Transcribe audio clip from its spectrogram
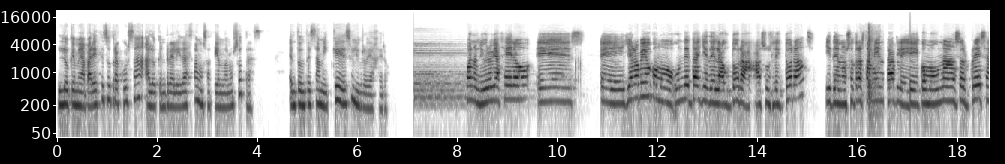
lo que me aparece es otra cosa a lo que en realidad estamos haciendo nosotras. Entonces, Sami, ¿qué es un libro viajero? Bueno, el libro viajero es, eh, yo lo veo como un detalle de la autora a sus lectoras y de nosotras también darle como una sorpresa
